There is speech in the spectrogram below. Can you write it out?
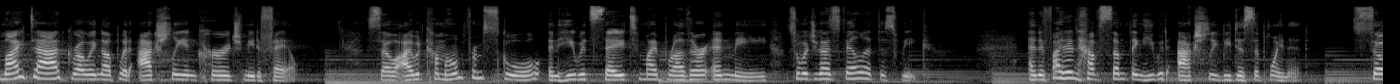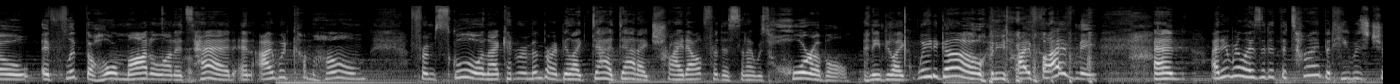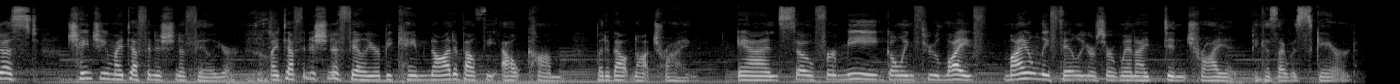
My dad, growing up, would actually encourage me to fail. So I would come home from school and he would say to my brother and me, So, what'd you guys fail at this week? And if I didn't have something, he would actually be disappointed. So it flipped the whole model on its head. And I would come home from school and I can remember I'd be like, Dad, Dad, I tried out for this and I was horrible. And he'd be like, Way to go. And he'd high five me. And I didn't realize it at the time, but he was just changing my definition of failure. Yes. My definition of failure became not about the outcome, but about not trying. And so for me, going through life, my only failures are when I didn't try it because I was scared.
